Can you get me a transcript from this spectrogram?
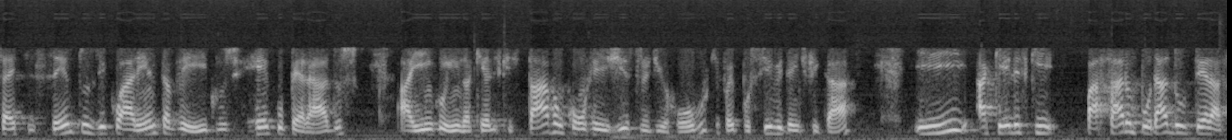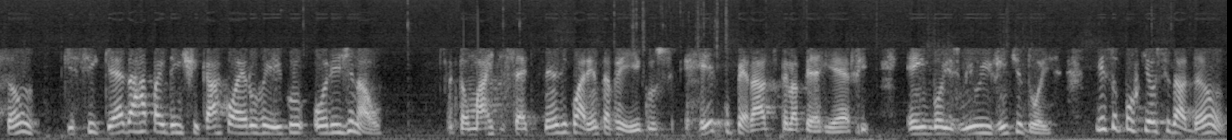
740 veículos recuperados, aí incluindo aqueles que estavam com registro de roubo, que foi possível identificar, e aqueles que passaram por adulteração, que sequer dava para identificar qual era o veículo original. Então, mais de 740 veículos recuperados pela PRF em 2022. Isso porque o cidadão,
